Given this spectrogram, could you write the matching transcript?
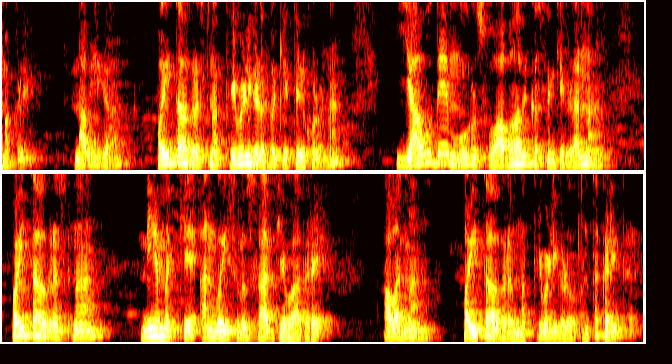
ಮಕ್ಕಳೇ, ನಾವೀಗ ಪೈಥಾಗರಸ್ನ ತ್ರಿವಳಿಗಳ ಬಗ್ಗೆ ತಿಳ್ಕೊಳ್ಳೋಣ. ಯಾವುದೇ ಮೂರು ಸ್ವಾಭಾವಿಕ ಸಂಖ್ಯೆಗಳನ್ನು ಪೈಥಾಗರಸ್ನ ನಿಯಮಕ್ಕೆ ಅನ್ವಯಿಸಲು ಸಾಧ್ಯವಾದರೆ ಅವನ್ನು ಪೈಥಾಗರನ್ನ ತ್ರಿವಳಿಗಳು ಅಂತ ಕರೀತಾರೆ.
